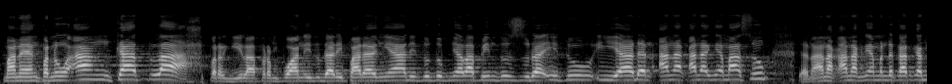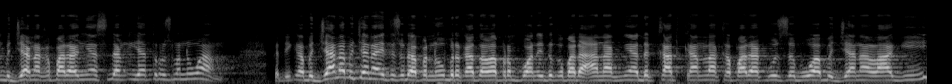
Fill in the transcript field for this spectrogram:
mana yang penuh angkatlah. Pergilah perempuan itu daripadanya, ditutupnyalah pintu sesudah itu, ia dan anak-anaknya masuk, dan anak-anaknya mendekatkan bejana kepadanya, sedang ia terus menuang. Ketika bejana-bejana itu sudah penuh, berkatalah perempuan itu kepada anaknya, dekatkanlah kepadaku sebuah bejana lagi.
